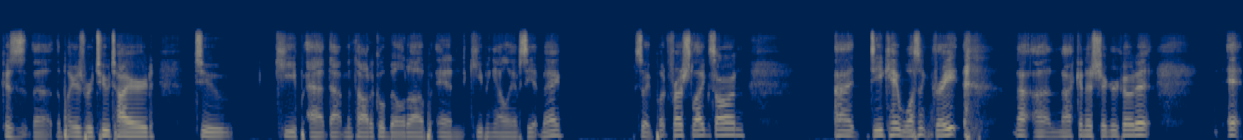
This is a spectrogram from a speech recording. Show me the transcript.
because the the players were too tired to keep at that methodical build up and keeping LAFC at bay. So he put fresh legs on. Uh, Dike wasn't great. not uh, not gonna sugarcoat it. It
